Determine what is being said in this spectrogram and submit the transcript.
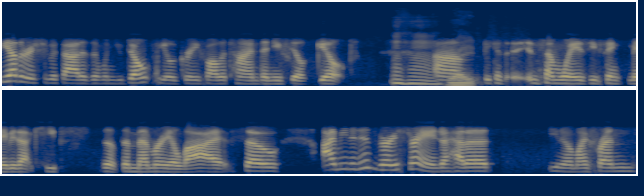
the other issue with that is that when you don't feel grief all the time, then you feel guilt. hmm Um, Right. Because in some ways you think maybe that keeps the, the memory alive. So, I mean, it is very strange. I had a, you know, my friend's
